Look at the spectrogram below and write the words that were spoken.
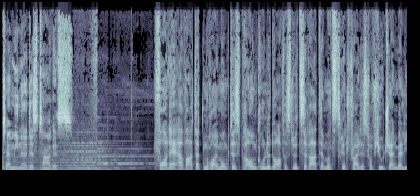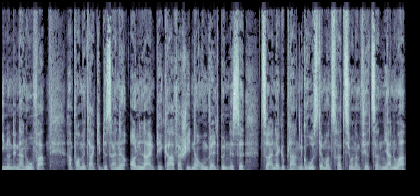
Termine des Tages. Vor der erwarteten Räumung des Braunkohledorfes Lützerath demonstriert Fridays for Future in Berlin und in Hannover. Am Vormittag gibt es eine Online-PK verschiedener Umweltbündnisse zu einer geplanten Großdemonstration am 14. Januar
